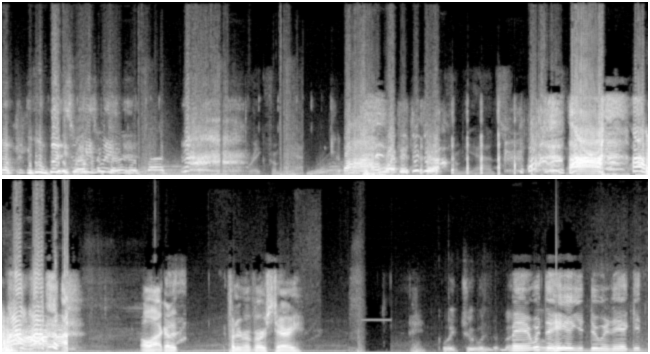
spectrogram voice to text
no, please, please, please. Ah! break from the ad- Ah, what did you do? from the ads. Hold on, I gotta put it in reverse, Terry. Quit chewing tobacco. Man, what the hell you doing there? Get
